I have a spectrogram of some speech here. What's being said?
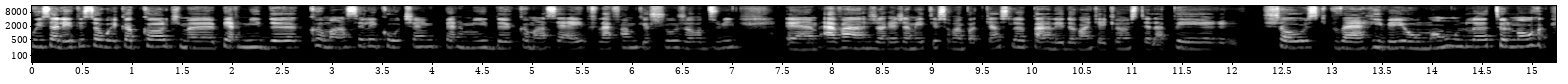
oui, ça a été ce wake-up call qui m'a permis de commencer les coachings, permis de commencer à être la femme que je suis aujourd'hui. Euh, avant, j'aurais jamais été sur un podcast, là. Parler devant quelqu'un, c'était la pire chose qui pouvait arriver au monde, là. Tout le monde, tu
